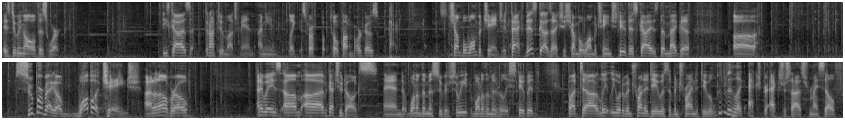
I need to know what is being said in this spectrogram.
is doing all of this work. These guys, they're not doing much, man. I mean, like, as far as total popping power goes, it's Chumbawamba change. In fact, this guy's actually Chumbawamba change, too. This guy is the mega, uh, super mega Wubba change. I don't know, bro. Anyways, um, uh, I've got two dogs, and one of them is super sweet, one of them is really stupid. But uh, lately what I've been trying to do is I've been trying to do a little bit of like extra exercise for myself.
